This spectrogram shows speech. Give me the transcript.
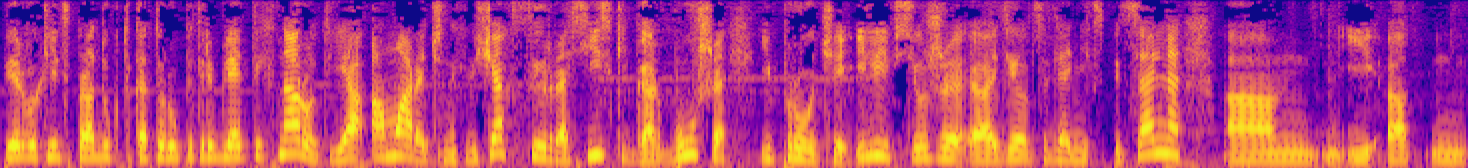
первых лиц продукты, которые употребляет их народ. Я о марочных вещах, сыр российский, горбуша и прочее. Или все же э, делается для них специально а, и а, м,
